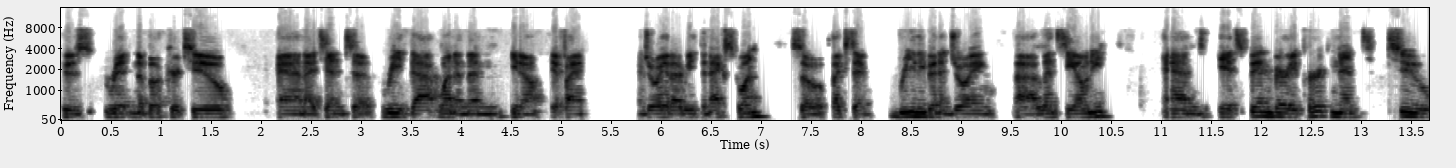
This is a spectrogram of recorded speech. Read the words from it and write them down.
who's written a book or two, and I tend to read that one, and then, you know, if I enjoy it, I read the next one. So, like I said, really been enjoying uh, Lencioni, and it's been very pertinent to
